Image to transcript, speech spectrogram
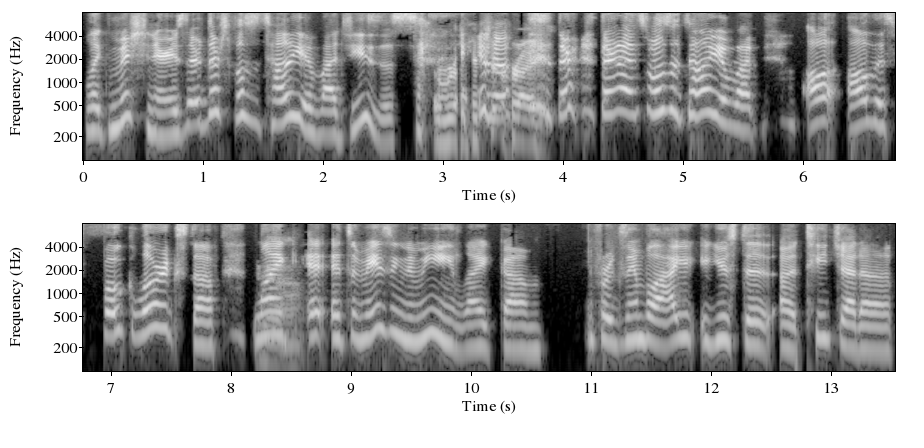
like missionaries they're, they're supposed to tell you about jesus right, you know, right. they're they're not supposed to tell you about all, all this folkloric stuff like Yeah. it, it's amazing to me like um for example i used to uh, teach at a,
